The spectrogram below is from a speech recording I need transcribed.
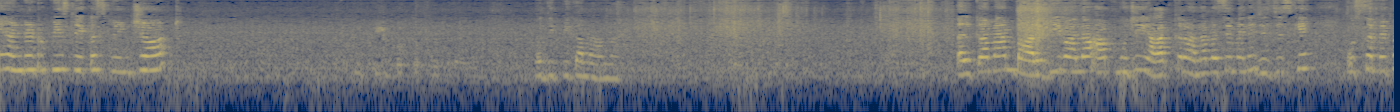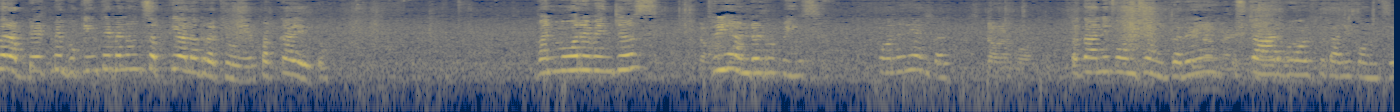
hundred rupees a screen shot वो दीपिका मैम है। अलका मैम भारती वाला, आप मुझे याद कराना। वैसे मैंने जिस जिसके उस समय पर अपडेट में बुकिंग थे, मैंने उन सबके अलग रखे हुए हैं। पक्का ये तो। One more Avengers three hundred rupees कौन है अंकल? पता नहीं कौन से अंकल है। स्टार वॉर्स पता नहीं कौन से।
